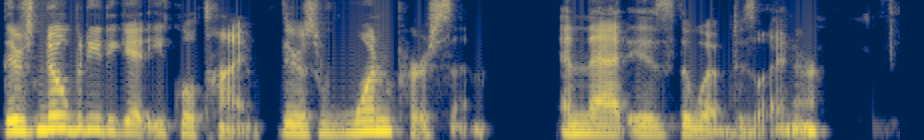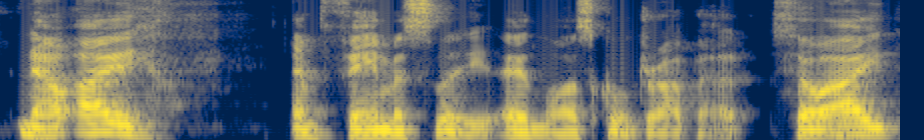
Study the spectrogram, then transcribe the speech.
there's nobody to get equal time. There's one person, and that is the web designer. Now, I am famously a law school dropout, so hmm. I,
